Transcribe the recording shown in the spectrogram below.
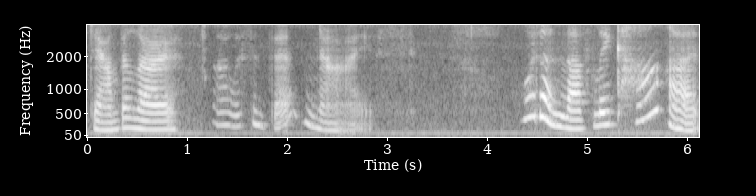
down below. Oh, isn't that nice? What a lovely card.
